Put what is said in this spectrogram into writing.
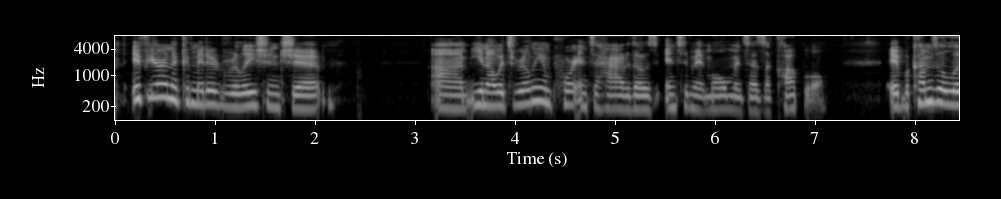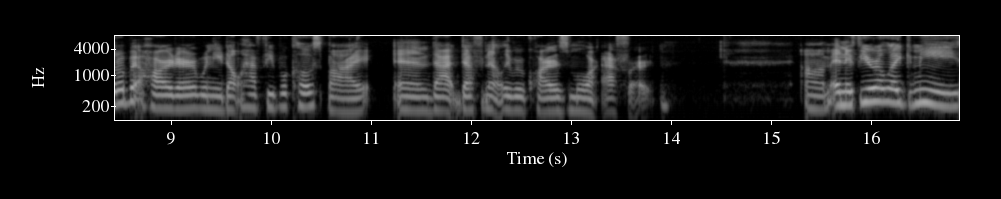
if you're in a committed relationship, um, you know, it's really important to have those intimate moments as a couple. It becomes a little bit harder when you don't have people close by, and that definitely requires more effort. Um, and if you're like me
